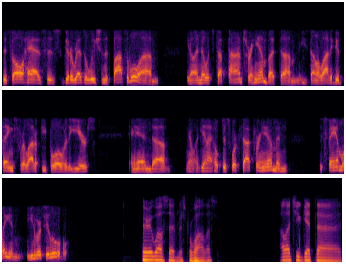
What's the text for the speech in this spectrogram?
this all has as good a resolution as possible. Um, you know, I know it's tough times for him, but um, he's done a lot of good things for a lot of people over the years. And, uh, you know, again, I hope this works out for him and his family and the University of Louisville. Very well said, Mr. Wallace. I'll let you get uh,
